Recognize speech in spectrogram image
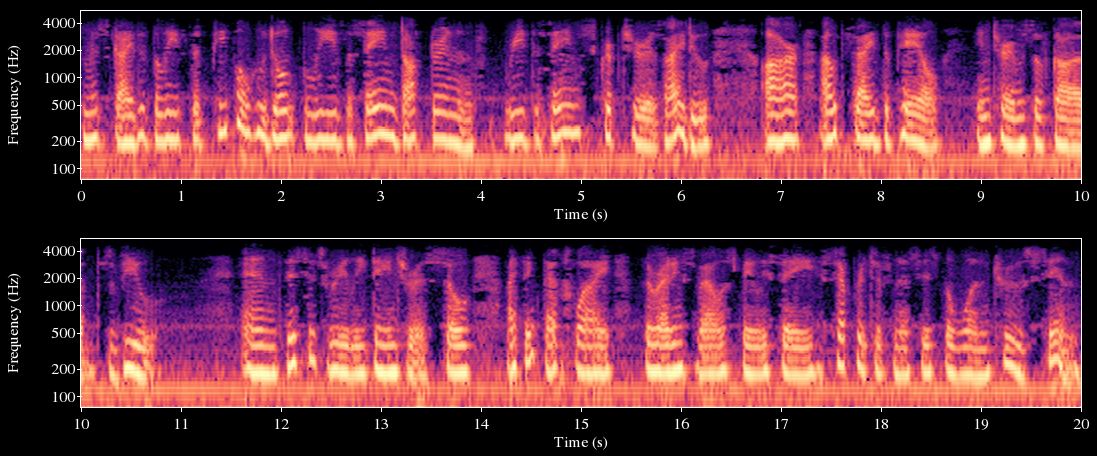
misguided belief that people who don't believe the same doctrine and read the same scripture as I do are outside the pale in terms of God's view. And this is really dangerous. So I think that's why the writings of Alice Bailey say separativeness is the one true sin.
